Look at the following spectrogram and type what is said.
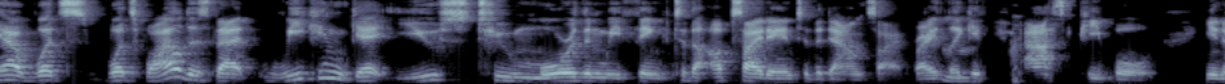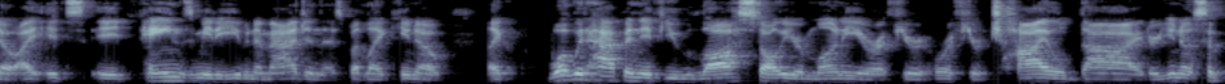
yeah, what's what's wild is that we can get used to more than we think to the upside and to the downside, right? Mm-hmm. Like if you ask people, you know, I it's it pains me to even imagine this, but like, you know, like what would happen if you lost all your money or if your or if your child died or you know some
